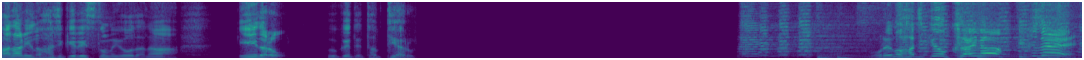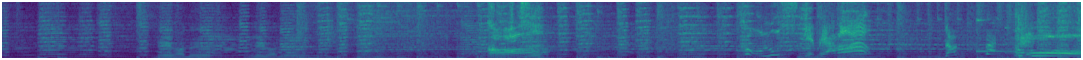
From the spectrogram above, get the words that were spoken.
かなりの弾けリストのようだな。いいだろう。受けて立ってやる。俺の弾けを食らいな。行くぜ。メガネメガネああ。のスケベ野郎。だっこい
